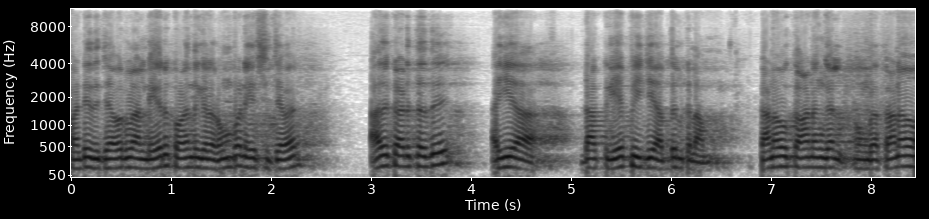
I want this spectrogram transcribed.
பண்டித் ஜவஹர்லால் நேரு குழந்தைகளை ரொம்ப நேசித்தவர் அதுக்கு அடுத்தது ஐயா டாக்டர் ஏபிஜே அப்துல் கலாம். கனவு காணுங்கள். உங்கள் கனவு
